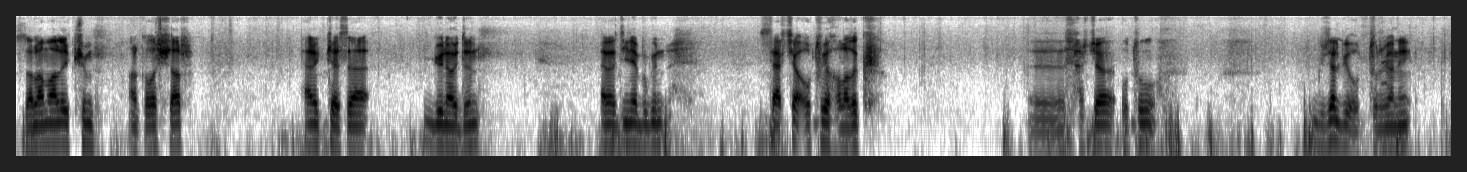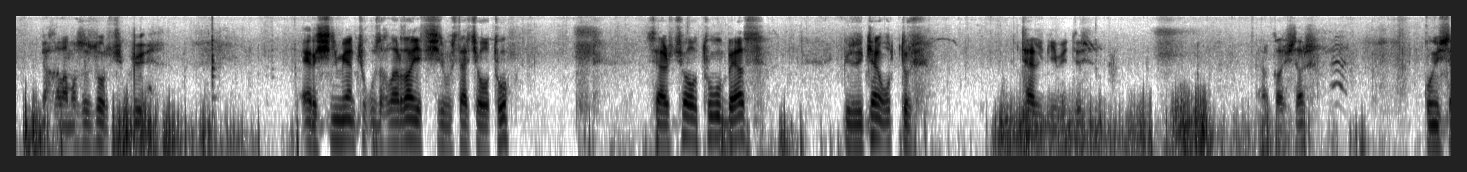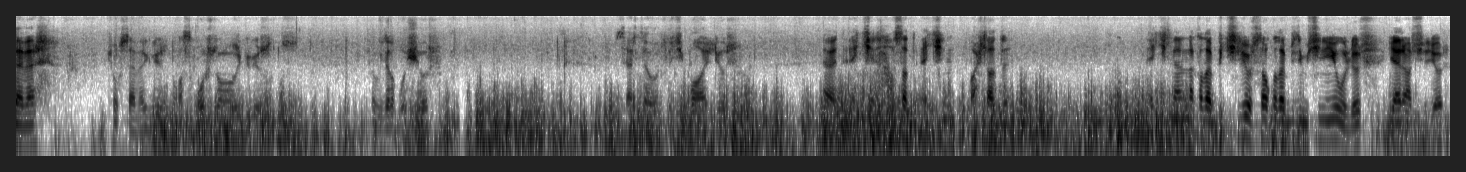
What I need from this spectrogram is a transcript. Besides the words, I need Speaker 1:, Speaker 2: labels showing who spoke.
Speaker 1: Selamünaleyküm arkadaşlar. Herkese günaydın. Evet yine bugün serçe otu yakaladık. Ee, serçe otu güzel bir ottur. Yani yakalaması zor çünkü erişilmeyen çok uzaklardan yetişir bu serçe otu. Serçe otu beyaz gözüken ottur tel gibidir. Arkadaşlar koyun sever. Çok sever. Görüyorsunuz nasıl koştuğunuzu görüyorsunuz. Çok güzel koşuyor. Sertte oturucu bağırıyor. Evet ekin, hasat ekin başladı. Ekinler ne kadar biçiliyorsa o kadar bizim için iyi oluyor. Yer açılıyor.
